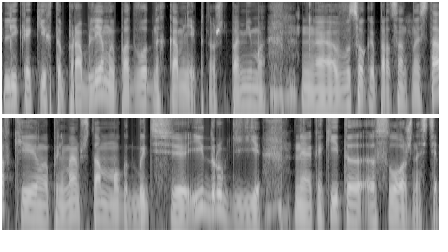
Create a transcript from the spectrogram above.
ли каких-то проблем и подводных камней, потому что помимо э, высокой процентной ставки мы понимаем, что там могут быть и другие какие-то сложности.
